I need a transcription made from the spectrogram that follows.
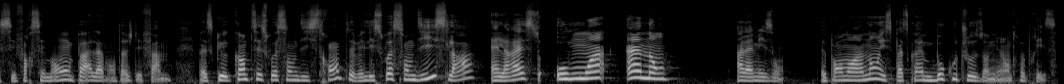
c'est forcément pas à l'avantage des femmes. Parce que quand c'est 70-30, eh les 70, là, elles restent au moins un an à la maison. Et pendant un an, il se passe quand même beaucoup de choses dans une entreprise.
